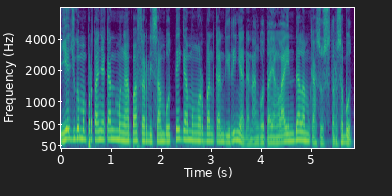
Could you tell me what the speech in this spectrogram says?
Ia juga mempertanyakan mengapa Ferdi Sambo tega mengorbankan dirinya dan anggota yang lain dalam kasus tersebut.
